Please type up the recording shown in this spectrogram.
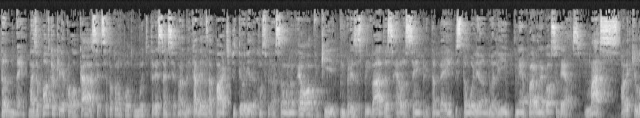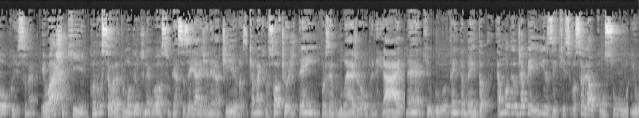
também. Mas o ponto que eu queria colocar, você tocou num ponto muito interessante agora, brincadeiras à parte, de teoria da conspiração ou não. É óbvio que empresas privadas, elas sempre também estão olhando ali, né, para o negócio delas. Mas, olha que louco isso, né? Eu acho que quando você olha para o modelo de negócio dessas AI generativas, que a Microsoft hoje tem, por exemplo, do Azure OpenAI, né, que o Google tem também, então é um modelo de APIs e que se você olhar o consumo e o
